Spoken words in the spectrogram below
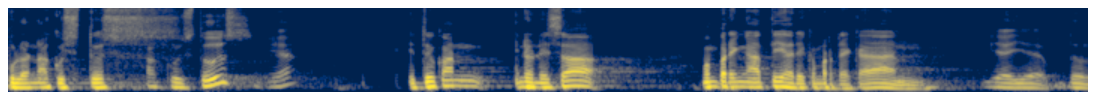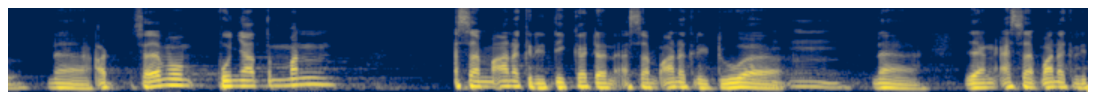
bulan Agustus Agustus ya. itu kan Indonesia memperingati hari kemerdekaan. Iya, iya betul. Nah, saya punya teman SMA Negeri 3 dan SMA Negeri 2. Nah, yang SMA Negeri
